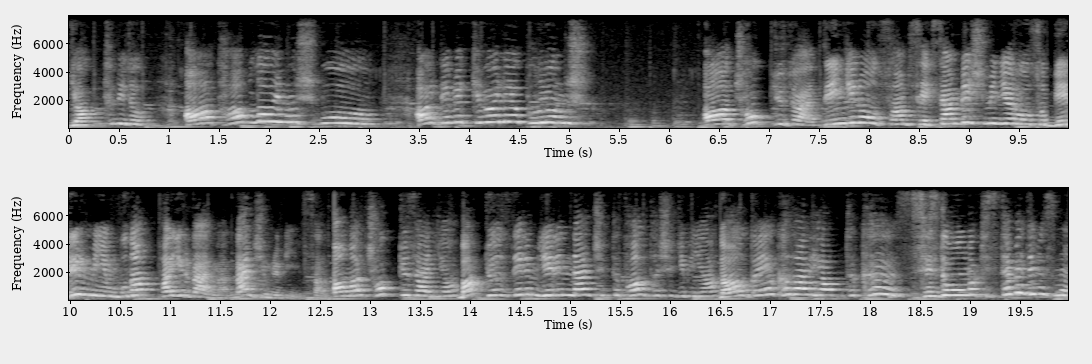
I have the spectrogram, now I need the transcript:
Yaktı bir de. Aa tabloymuş bu. Ay demek ki böyle yapılıyormuş. Aa çok güzel. Zengin olsam 85 milyar olsa verir miyim buna? Hayır vermem. Ben cimri bir insanım. Ama çok güzel ya. Bak gözlerim yerinden çıktı fal taşı gibi ya. Dalgaya kadar yaptı kız. Siz de olmak istemediniz mi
